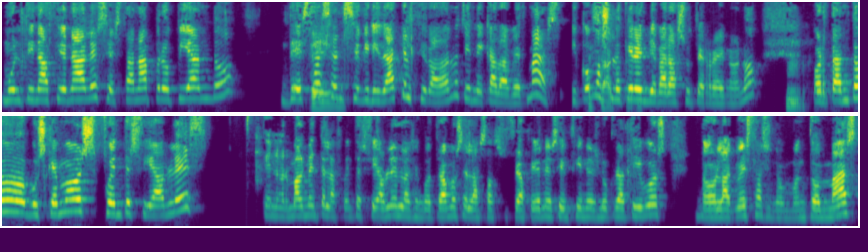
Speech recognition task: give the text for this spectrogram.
multinacionales se están apropiando de esa sensibilidad que el ciudadano tiene cada vez más y cómo se lo quieren llevar a su terreno, ¿no? Hmm. Por tanto, busquemos fuentes fiables que normalmente las fuentes fiables las encontramos en las asociaciones sin fines lucrativos, no la nuestra, sino un montón más,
